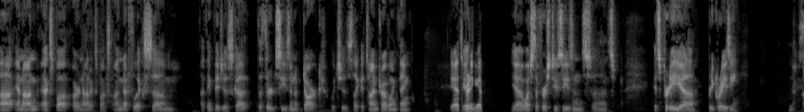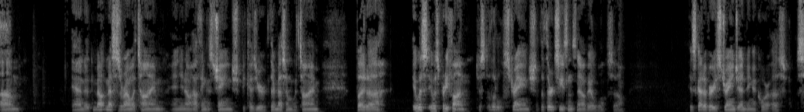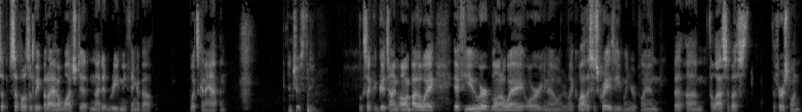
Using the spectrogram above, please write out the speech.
Uh, and on Xbox or not Xbox on Netflix, um, I think they just got the third season of Dark, which is like a time traveling thing. Yeah, it's Yeah. pretty good. Yeah, I watched the first two seasons. Uh, it's it's pretty uh, pretty crazy. Nice. um, and it messes around with time and you know how things change because you're they're messing with time but uh, it was it was pretty fun just a little strange the third season's now available so it's got a very strange ending of course uh, sup- supposedly but i haven't watched it and i didn't read anything about what's going to happen Interesting. Looks like a good time. Oh and by the way if you were blown away or you know you're like wow this is crazy when you were playing uh, um, the last of us the first one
